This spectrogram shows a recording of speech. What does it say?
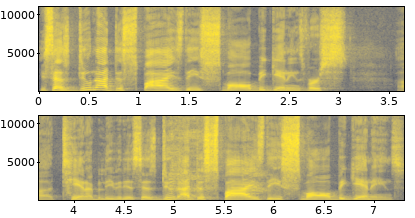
He says, Do not despise these small beginnings. Verse uh, 10, I believe it is, says, Do not despise these small beginnings,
